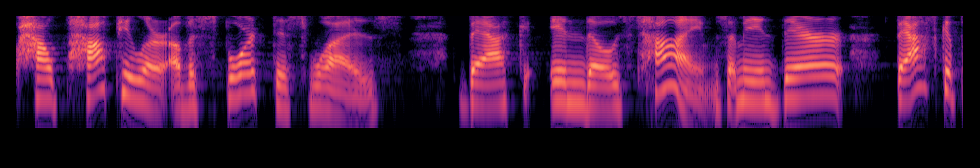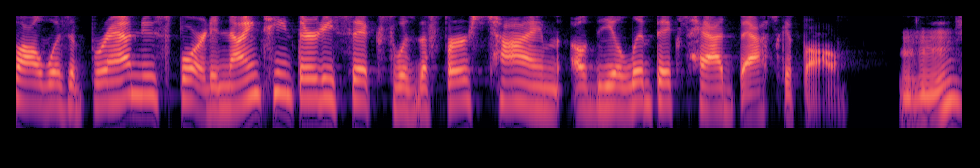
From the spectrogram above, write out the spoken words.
how popular of a sport this was back in those times. I mean, there basketball was a brand new sport. In 1936 was the first time of the Olympics had basketball. Mm-hmm.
